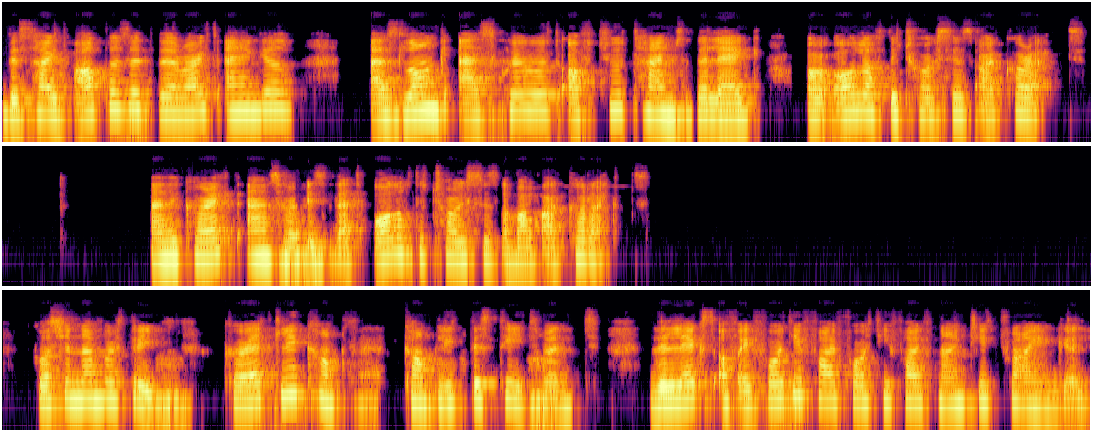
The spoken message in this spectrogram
the side opposite the right angle, as long as square root of 2 times the leg, or all of the choices are correct. And the correct answer is that all of the choices above are correct. Question number three. Correctly com complete the statement. The legs of a 45-45-90 triangle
